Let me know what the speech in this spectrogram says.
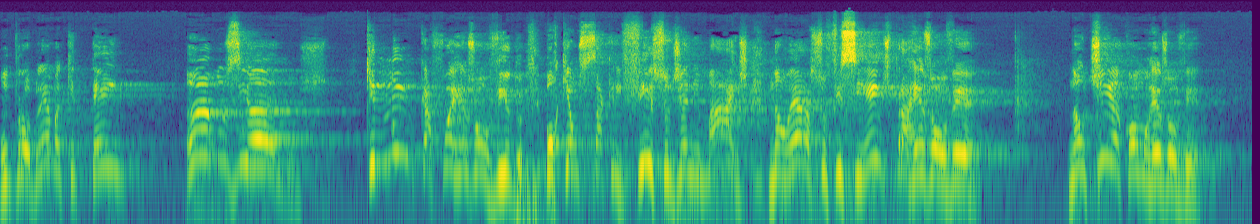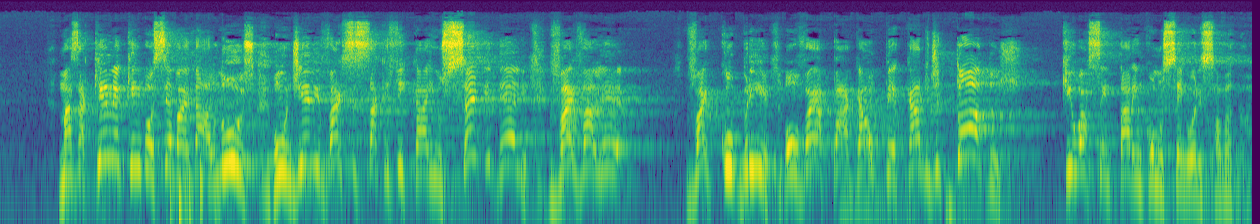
um problema que tem anos e anos, que nunca foi resolvido, porque o sacrifício de animais não era suficiente para resolver, não tinha como resolver. Mas aquele a quem você vai dar a luz, um dia ele vai se sacrificar e o sangue dele vai valer, vai cobrir ou vai apagar o pecado de todos que o aceitarem como Senhor e Salvador.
